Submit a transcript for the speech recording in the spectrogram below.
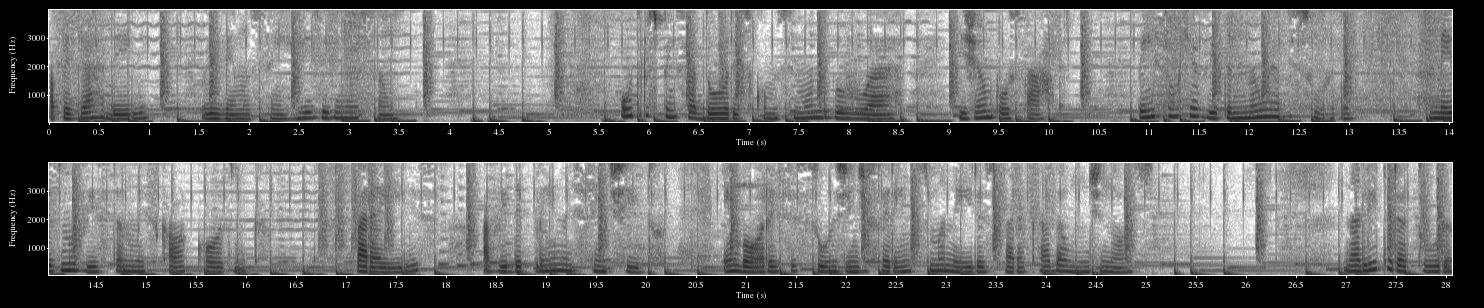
apesar dele, vivemos sem resignação. Outros pensadores, como Simone de Beauvoir e Jean-Paul Sartre, pensam que a vida não é absurda, mesmo vista numa escala cósmica. Para eles, a vida é plena de sentido, embora esse surja em diferentes maneiras para cada um de nós. Na literatura,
